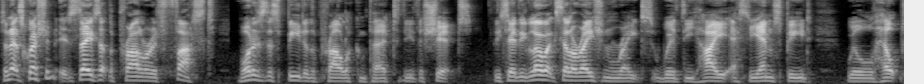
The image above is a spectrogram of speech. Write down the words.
So, next question it says that the Prowler is fast. What is the speed of the Prowler compared to the other ships? They say the low acceleration rates with the high SCM speed will help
